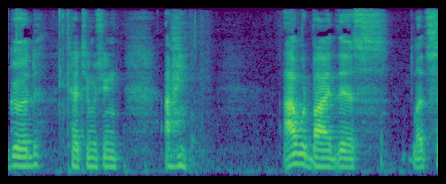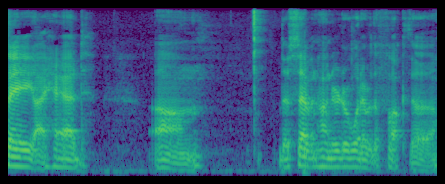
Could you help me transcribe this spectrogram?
good tattoo machine, I mean, I would buy this. Let's say I had um, the 700 or whatever the fuck the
